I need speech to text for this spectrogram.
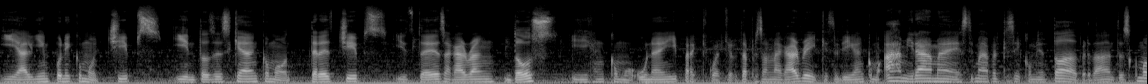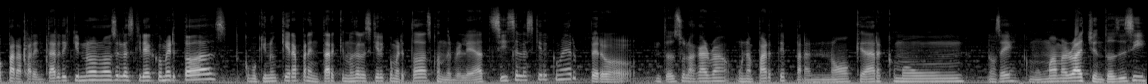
y alguien pone como chips y entonces quedan como tres chips y ustedes agarran dos y dejan como una ahí para que cualquier otra persona la agarre y que se digan como, ah, mira, ma, este ma fue el que se comió todas, ¿verdad? Entonces como para aparentar de que uno no se las quería comer todas, como que uno quiere aparentar que no se las quiere comer todas cuando en realidad sí se las quiere comer, pero entonces solo agarra una parte para no quedar como un, no sé, como un mamarracho. Entonces sí,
